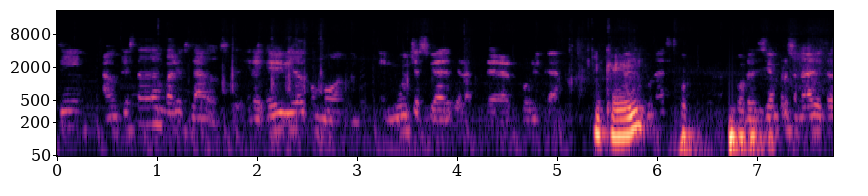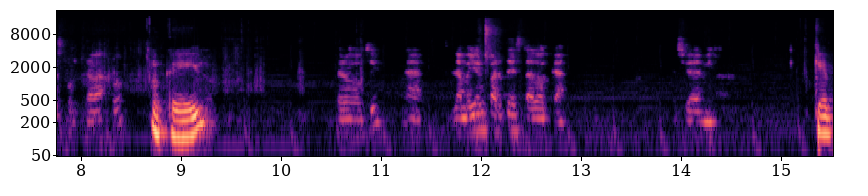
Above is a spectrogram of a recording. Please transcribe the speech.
Sí, aunque he estado en varios lados. He, vivido como en muchas ciudades de la, de la República. Ok, Algunas por, por decisión personal y otras por trabajo. ok. Pero sí, ah, la mayor parte he estado acá, en Ciudad de México. ¿Qué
